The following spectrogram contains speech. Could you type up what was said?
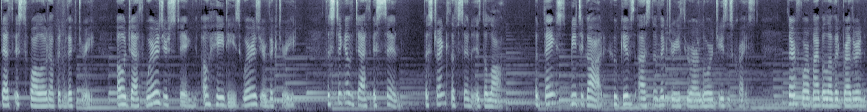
Death is swallowed up in victory. O death, where is your sting? O Hades, where is your victory? The sting of death is sin, the strength of sin is the law. But thanks be to God, who gives us the victory through our Lord Jesus Christ. Therefore, my beloved brethren,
